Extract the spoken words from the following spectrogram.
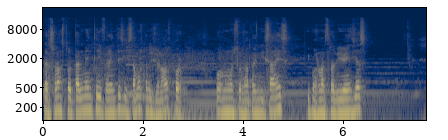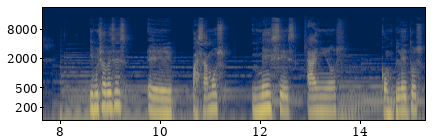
personas totalmente diferentes y estamos condicionados por, por nuestros aprendizajes y por nuestras vivencias. Y muchas veces eh, pasamos meses, años completos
